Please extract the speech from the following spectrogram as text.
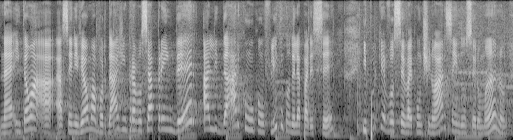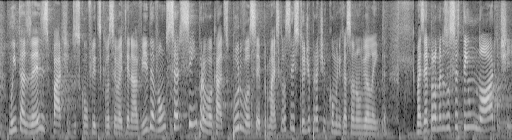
Né? Então a, a, CNV é uma abordagem para você aprender a lidar com o conflito quando ele aparecer. E porque você vai continuar sendo um ser humano, muitas vezes parte dos conflitos que você vai ter na vida vão ser sim provocados por você, por mais que você estude e pratique comunicação não violenta. Mas aí pelo menos você tem um norte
